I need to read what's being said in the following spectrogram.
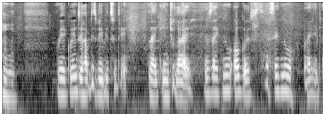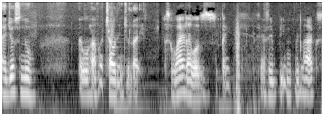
we're going to have this baby today like in July. He was like, no, August. I said, no, I, I just know I will have a child in July. So while I was like, I say, being relaxed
